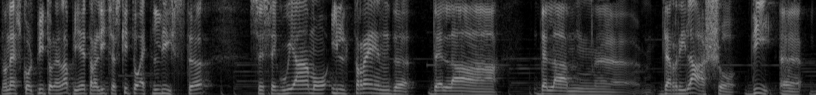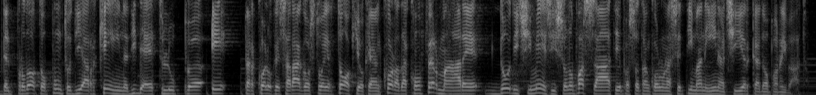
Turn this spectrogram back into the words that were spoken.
non è scolpito nella pietra, lì c'è scritto at least. Se seguiamo il trend della, della, mm, eh, del rilascio di, eh, del prodotto appunto di Arcane di Deathloop e per quello che sarà Ghostwire Tokyo che è ancora da confermare 12 mesi sono passati è passata ancora una settimanina circa dopo arrivato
